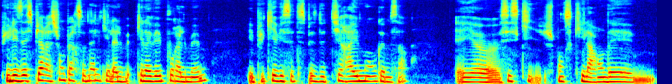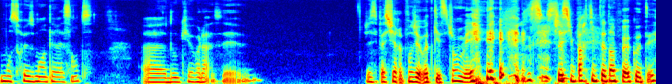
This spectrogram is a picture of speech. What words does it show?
puis les aspirations personnelles qu'elle, qu'elle avait pour elle-même. Et puis qu'il y avait cette espèce de tiraillement comme ça. Et euh, c'est ce qui, je pense, qui la rendait monstrueusement intéressante. Euh, donc voilà. Je ne sais pas si j'ai répondu à votre question, mais je suis partie peut-être un peu à côté.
